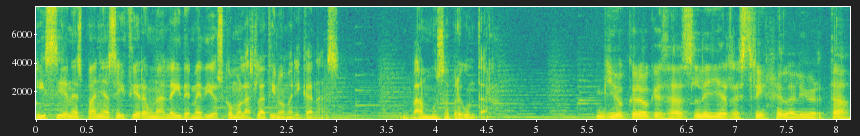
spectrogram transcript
¿Y si en España se hiciera una ley de medios como las latinoamericanas? Vamos a preguntar. Yo creo que esas leyes restringen la libertad.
